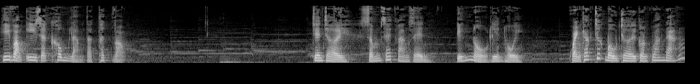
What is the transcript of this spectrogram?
hy vọng y sẽ không làm ta thất vọng. Trên trời, sấm sét vang rền, tiếng nổ liên hồi. Khoảnh khắc trước bầu trời còn quang đáng,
